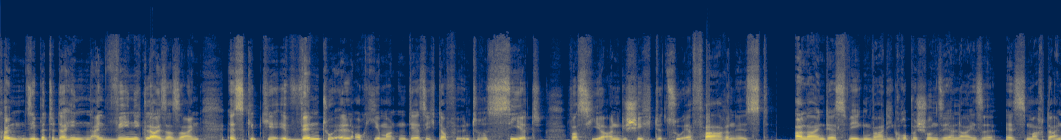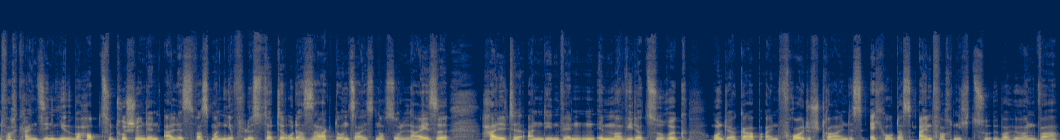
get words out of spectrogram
Könnten Sie bitte da hinten ein wenig leiser sein? Es gibt hier eventuell auch jemanden, der sich dafür interessiert, was hier an Geschichte zu erfahren ist. Allein deswegen war die Gruppe schon sehr leise. Es machte einfach keinen Sinn, hier überhaupt zu tuscheln, denn alles, was man hier flüsterte oder sagte, und sei es noch so leise, hallte an den Wänden immer wieder zurück und ergab ein freudestrahlendes Echo, das einfach nicht zu überhören war.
